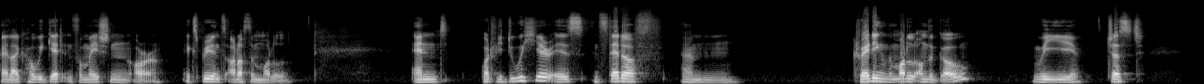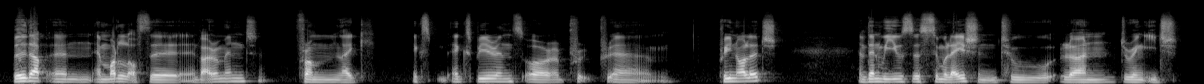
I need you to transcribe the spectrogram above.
uh, like how we get information or experience out of the model. And what we do here is instead of um, creating the model on the go, we just build up an, a model of the environment from like ex experience or pre, pre, um, pre knowledge, and then we use this simulation to learn during each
